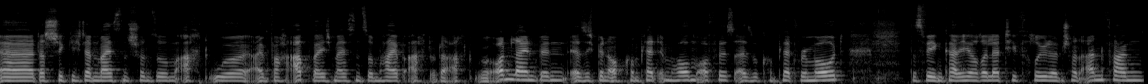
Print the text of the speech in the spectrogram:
Äh, das schicke ich dann meistens schon so um 8 Uhr einfach ab, weil ich meistens um halb 8 oder 8 Uhr online bin. Also ich bin auch komplett im Homeoffice, also komplett remote. Deswegen kann ich auch relativ früh dann schon anfangen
